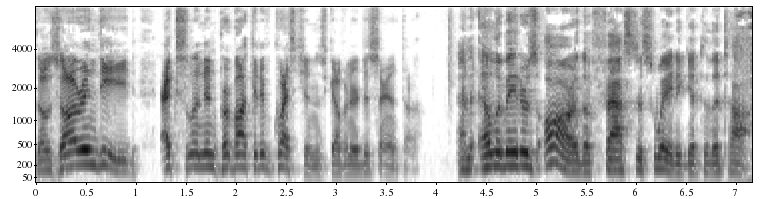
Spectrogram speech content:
Those are indeed excellent and provocative questions, Governor DeSanta. And elevators are the fastest way to get to the top.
